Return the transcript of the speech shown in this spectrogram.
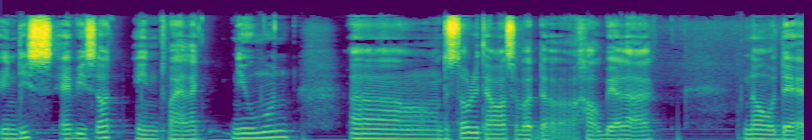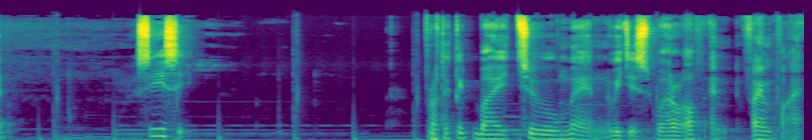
in this episode in Twilight New Moon, uh, the story tells us about the how Bella know that she is protected by two men, which is werewolf and vampire.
